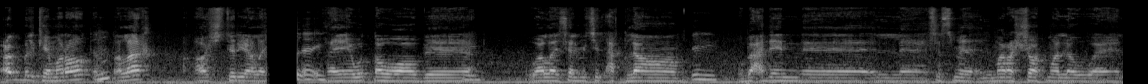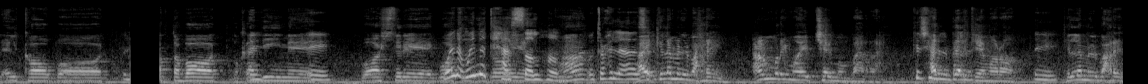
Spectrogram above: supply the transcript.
عقب الكاميرات انطلقت أشتري الله يسلمك والطوابع. والله يسلمك الأقلام. إيه. وبعدين آه، شو اسمه المرشات مالو آه، الكوبوت المرطبات القديمة. إيه. وأشتري وين وين. تحصلهم؟ وتروح هاي كلها من البحرين. عمري ما جبت شيء من برا. كل شيء من حتى البحرين. الكاميرات. إيه. كلها من البحرين.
